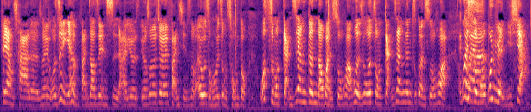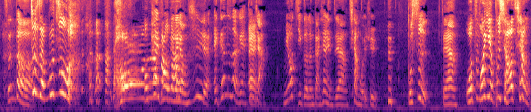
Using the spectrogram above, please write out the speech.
非常差的，所以我自己也很烦躁这件事啊。有有时候就会反省说，哎，我怎么会这么冲动？我怎么敢这样跟老板说话？或者是我怎么敢这样跟主管说话？为什么我不忍一下？真的就忍不住。我佩服你的勇气。哎，跟真的跟跟你讲，没有几个人敢像你这样呛回去。不是。怎样？我我也不想要呛，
